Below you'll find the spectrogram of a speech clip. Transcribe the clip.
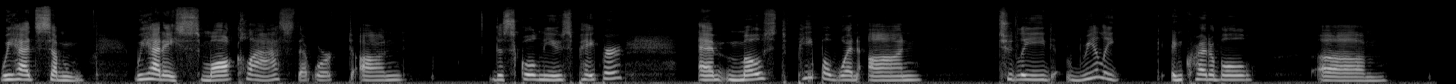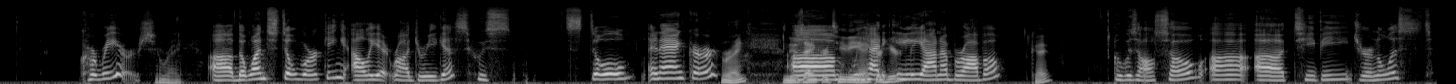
We had some we had a small class that worked on the school newspaper. And most people went on to lead really incredible um, careers Right. uh, the one still working elliot rodriguez who's still an anchor Right. News anchor, Um, TV we anchor had here. Ileana Bravo, okay. who was also uh, a TV journalist.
